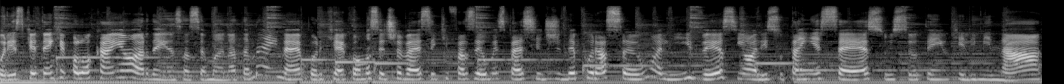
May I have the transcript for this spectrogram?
Por isso que tem que colocar em ordem essa semana também, né? Porque é como se tivesse que fazer uma espécie de depuração ali e ver assim, olha, isso tá em excesso, isso eu tenho que eliminar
